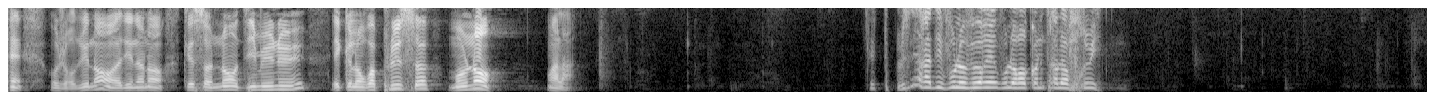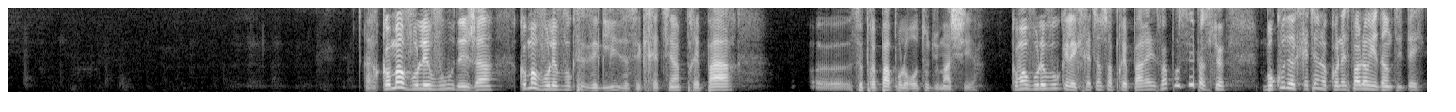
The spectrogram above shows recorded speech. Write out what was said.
Aujourd'hui, non, on a dit non, non, que son nom diminue et que l'on voit plus mon nom. Voilà. Le Seigneur a dit, vous le verrez, vous le reconnaîtrez leurs fruits. Alors comment voulez-vous déjà, comment voulez-vous que ces églises, ces chrétiens euh, se préparent pour le retour du Mashiach? Comment voulez-vous que les chrétiens soient préparés? Ce n'est pas possible parce que beaucoup de chrétiens ne connaissent pas leur identité.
